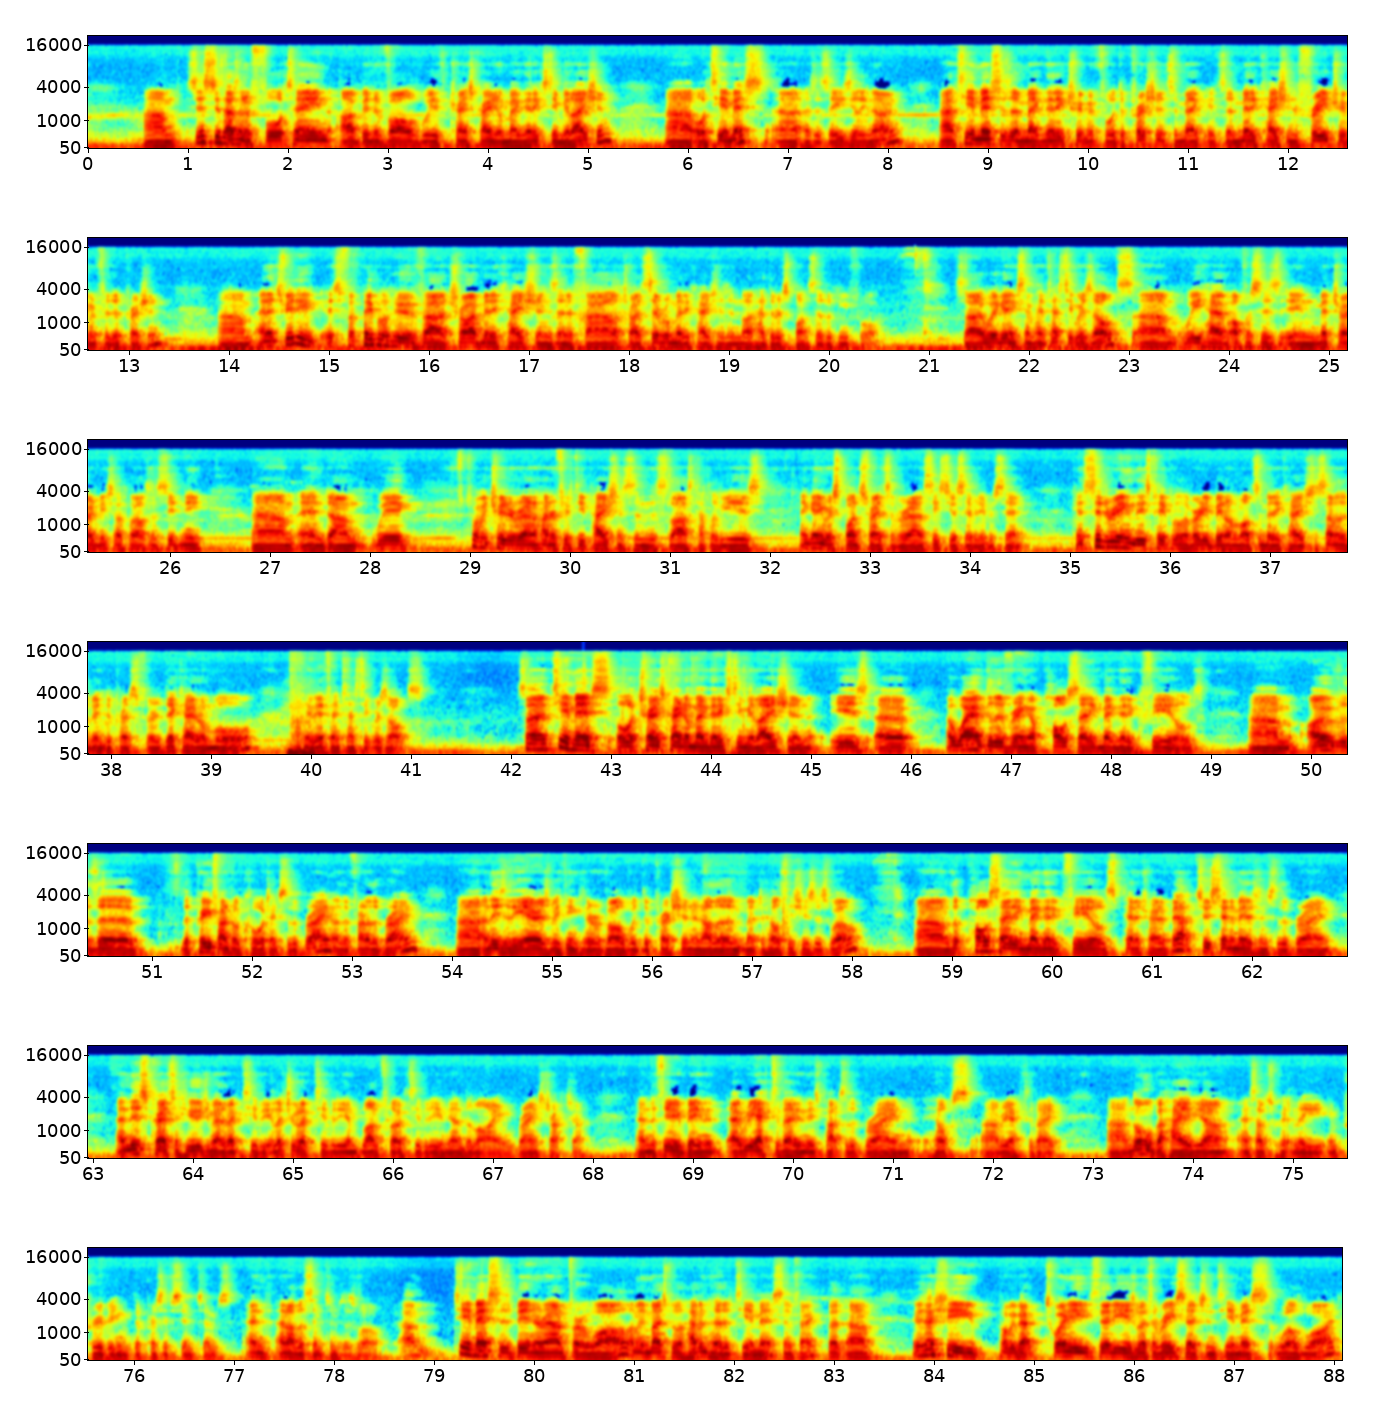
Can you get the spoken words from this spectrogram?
Um, since 2014, I've been involved with transcranial magnetic stimulation, uh, or TMS, uh, as it's easily known. Uh, TMS is a magnetic treatment for depression. It's a it's a medication-free treatment for depression, um, and it's really it's for people who've uh, tried medications and have failed, tried several medications and not had the response they're looking for. So we're getting some fantastic results. Um, we have offices in Metro New South Wales and Sydney, um, and um, we're probably treated around 150 patients in this last couple of years and getting response rates of around 60 or 70%. Considering these people have already been on lots of medication, some of them have been depressed for a decade or more, I think they're fantastic results. So TMS, or transcranial magnetic stimulation, is a, a way of delivering a pulsating magnetic field um, over the, the prefrontal cortex of the brain, or the front of the brain, uh, and these are the areas we think are involved with depression and other mental health issues as well. Uh, the pulsating magnetic fields penetrate about two centimeters into the brain, and this creates a huge amount of activity, electrical activity and blood flow activity in the underlying brain structure. And the theory being that reactivating these parts of the brain helps uh, reactivate uh, normal behavior and subsequently improving depressive symptoms and, and other symptoms as well. Um, TMS has been around for a while. I mean, most people haven't heard of TMS, in fact, but um, there's actually probably about 20, 30 years worth of research in TMS worldwide.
